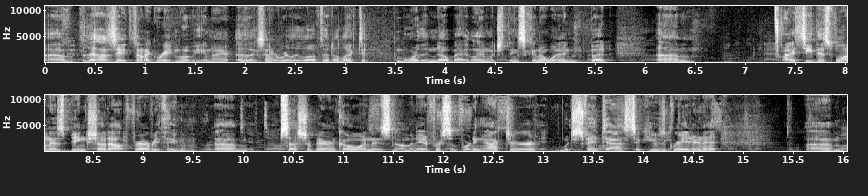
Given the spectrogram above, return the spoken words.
Um, that's not to say it's not a great movie, and I, as I said, I really loved it. I liked it more than Nomadland, which I think is going to win. But um, I see this one as being shut out for everything. Um, Sacha Baron Cohen is nominated for supporting actor, which is fantastic. He was great in it. Um,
